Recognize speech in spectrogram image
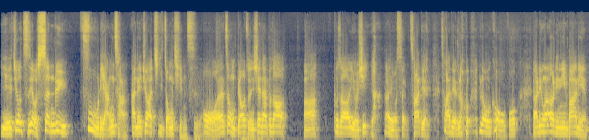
也就只有胜率负两场，按那就要季中请辞哦。那这种标准现在不知道啊，不知道有些 哎呦，是差点 差点漏漏口风。那另外二零零八年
